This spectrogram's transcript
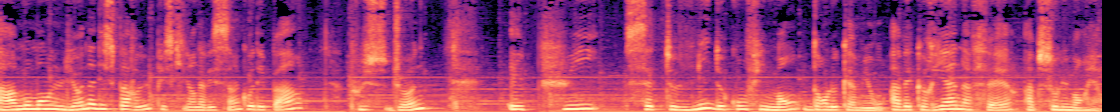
À un moment, une lionne a disparu, puisqu'il y en avait cinq au départ, plus John. Et puis cette vie de confinement dans le camion avec rien à faire, absolument rien.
